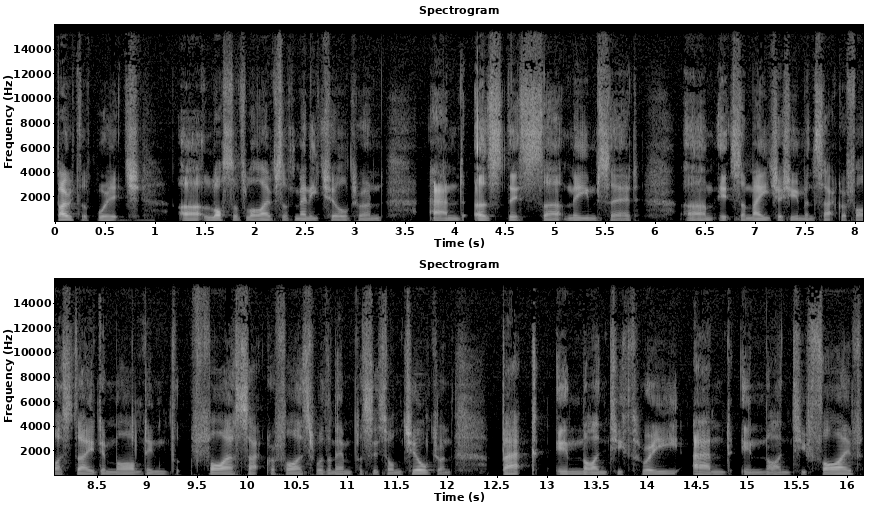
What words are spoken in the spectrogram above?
Both of which, uh, loss of lives of many children. And as this uh, meme said, um, it's a major human sacrifice day demanding fire sacrifice with an emphasis on children back in 93 and in 95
